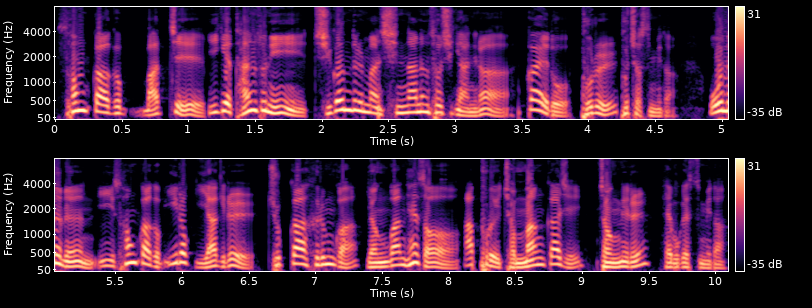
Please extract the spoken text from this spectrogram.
성과급 맞지? 이게 단순히 직원들만 신나는 소식이 아니라 주가에도 불을 붙였습니다. 오늘은 이 성과급 1억 이야기를 주가 흐름과 연관해서 앞으로의 전망까지 정리를 해보겠습니다.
